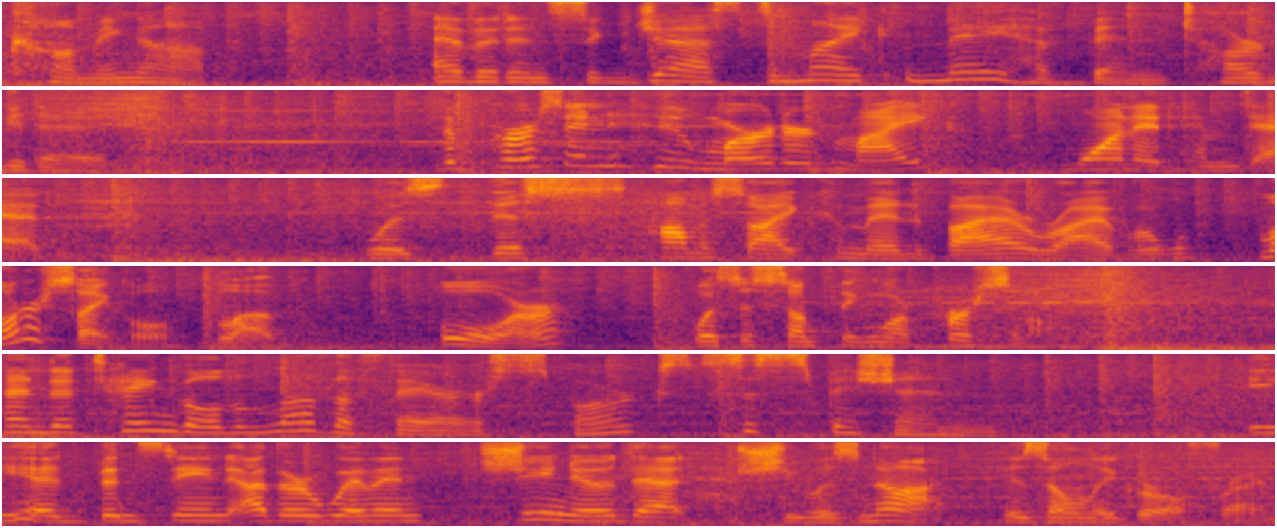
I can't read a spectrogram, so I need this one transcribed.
Coming up, evidence suggests Mike may have been targeted. The person who murdered Mike wanted him dead. Was this homicide committed by a rival motorcycle club? Or was it something more personal? And a tangled love affair sparks suspicion. He had been seeing other women. She knew that she was not his only girlfriend.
